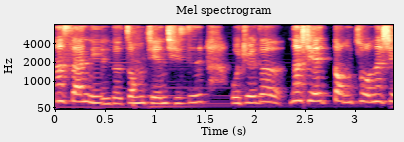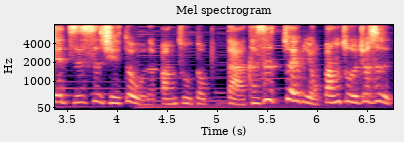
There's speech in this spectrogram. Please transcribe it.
那三年的中间，其实我觉得那些动作、那些姿势，其实对我的帮助都不大。可是最有帮助的就是，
